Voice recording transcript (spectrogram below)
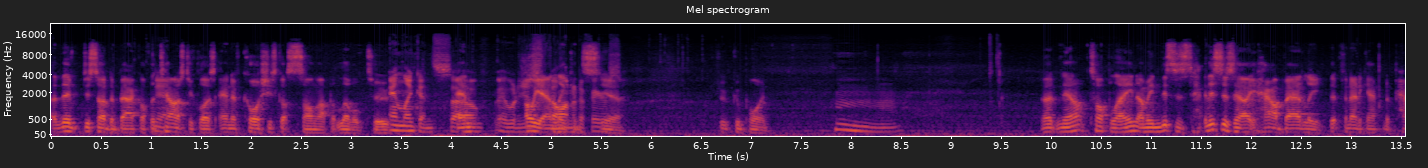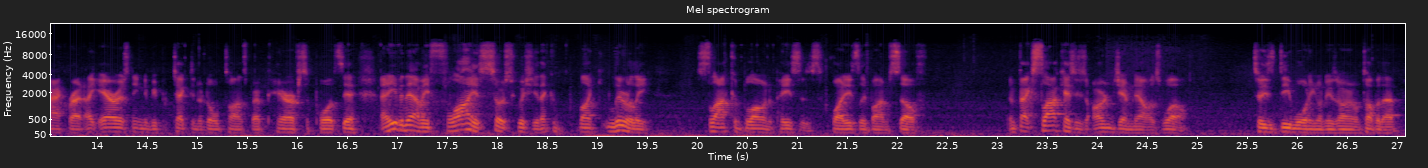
Uh, they've decided to back off. The Yeah. tower's too close, and of course, she's got Song up at level 2. And Linken's, so And- it would have just oh, yeah, and fell on Linken's, yeah. Good, good point. Hmm. Uh, now top lane. I mean, this is this is how how badly that Fnatic happen to pack right. Like areas need to be protected at all times by a pair of supports there. And even there, I mean, Fly is so squishy. They could like literally, Slark could blow into pieces quite easily by himself. In fact, Slark has his own gem now as well, so he's dewarding on his own. On top of that.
